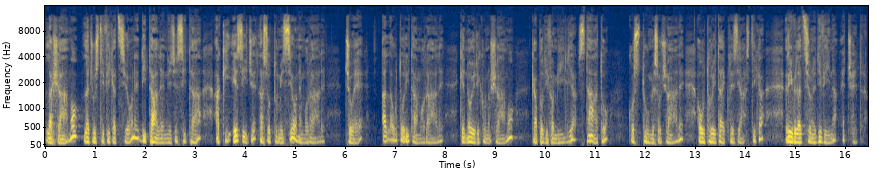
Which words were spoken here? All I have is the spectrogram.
Lasciamo la giustificazione di tale necessità a chi esige la sottomissione morale, cioè all'autorità morale che noi riconosciamo, capo di famiglia, Stato, costume sociale, autorità ecclesiastica, rivelazione divina, eccetera.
